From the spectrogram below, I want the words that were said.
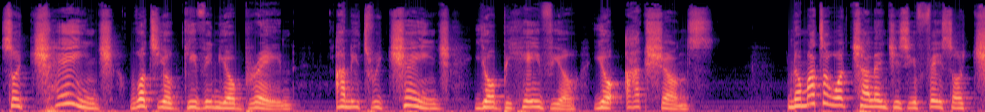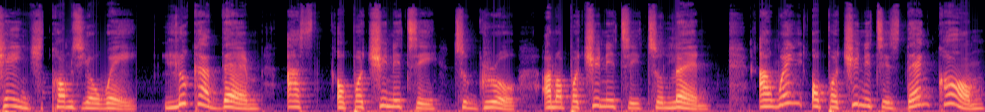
So change what you're giving your brain, and it will change your behavior, your actions no matter what challenges you face or change comes your way, look at them as opportunity to grow, an opportunity to learn. And when opportunities then come,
